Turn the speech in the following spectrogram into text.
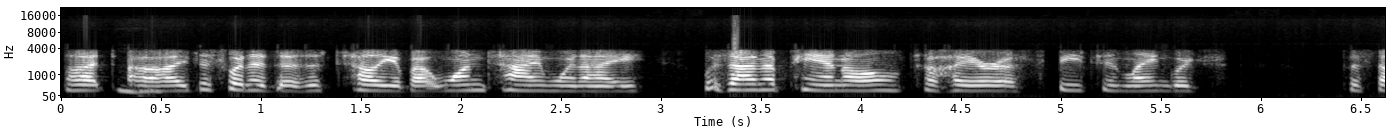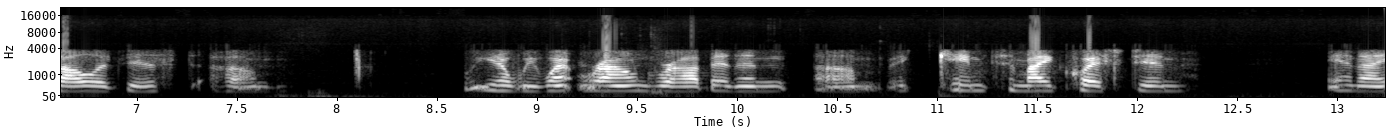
But uh, mm-hmm. I just wanted to tell you about one time when I was on a panel to hire a speech and language pathologist. Um, you know, we went round robin, and um, it came to my question and I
